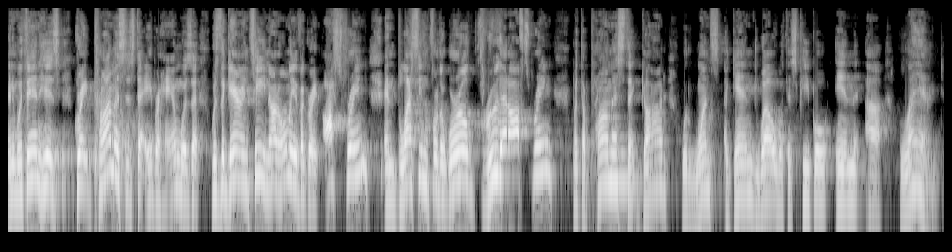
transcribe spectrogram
And within his great promises to Abraham was, a, was the guarantee not only of a great offspring and blessing for the world through that offspring, but the promise that God would once again dwell with his people in a land,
